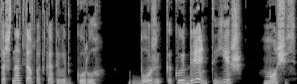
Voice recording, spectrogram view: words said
тошнота подкатывает к горлу. «Боже, какую дрянь ты ешь!» Морщусь.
